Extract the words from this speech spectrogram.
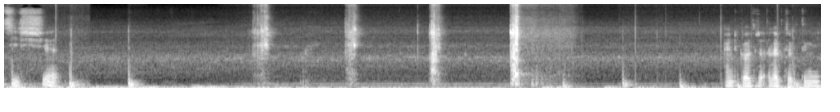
See shit. And go to the electric thingy.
